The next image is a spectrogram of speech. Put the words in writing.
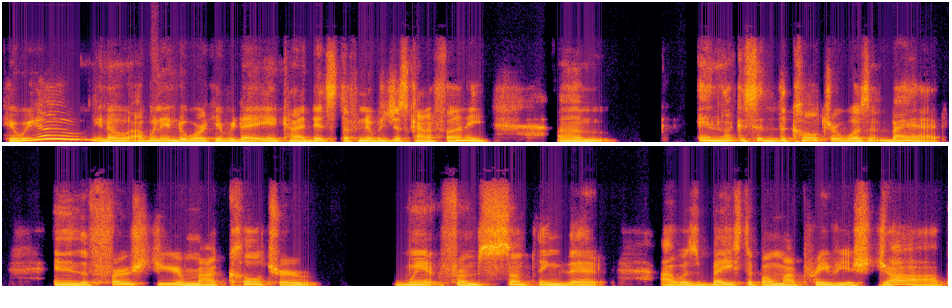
here we go. You know, I went into work every day and kind of did stuff, and it was just kind of funny. Um, and like I said, the culture wasn't bad. And in the first year, my culture went from something that I was based upon my previous job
